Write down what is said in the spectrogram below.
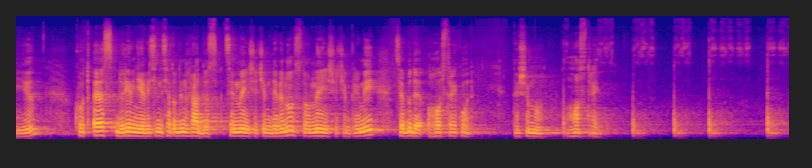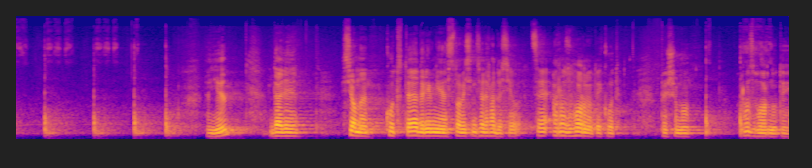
Є. Кут S дорівнює 81 градус. Це менше, ніж 90, менше, ніж прямий. Це буде гострий кут. Пишемо гострий. Є. Далі сьоме. Кут Т дорівнює 180 градусів. Це розгорнутий кут. Пишемо розгорнутий.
